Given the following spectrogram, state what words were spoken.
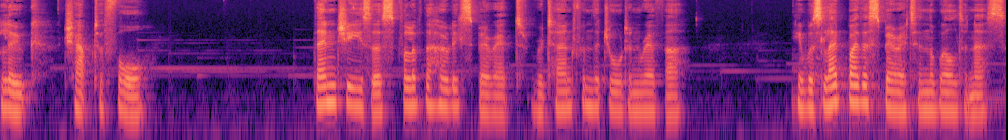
Luke chapter 4 Then Jesus, full of the Holy Spirit, returned from the Jordan River. He was led by the Spirit in the wilderness,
